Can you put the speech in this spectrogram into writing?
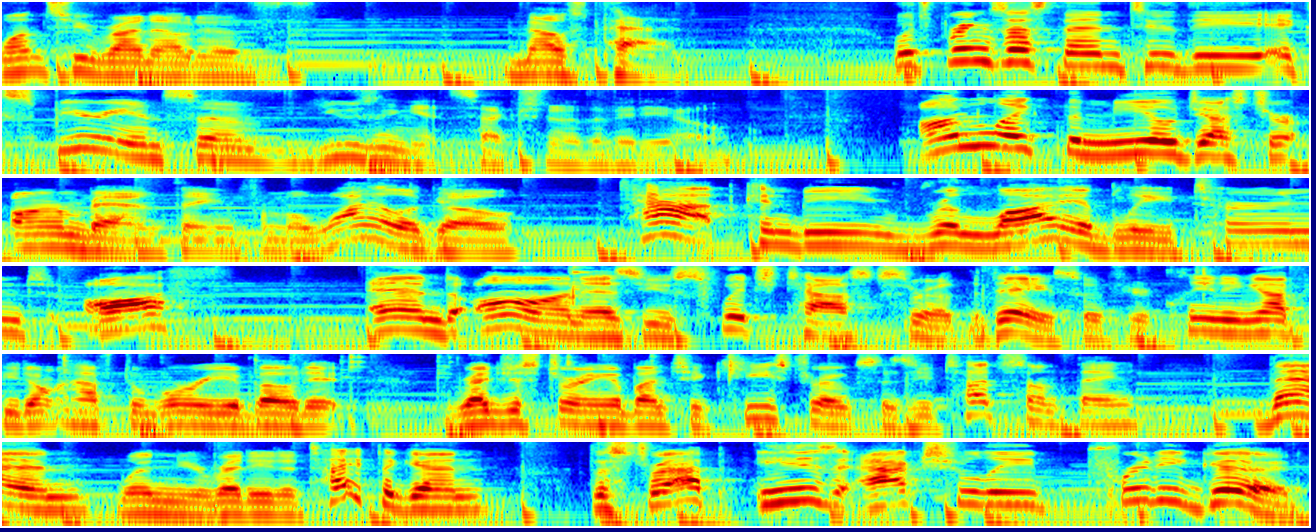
once you run out of mouse pad. Which brings us then to the experience of using it section of the video. Unlike the Myo Gesture armband thing from a while ago, tap can be reliably turned off and on as you switch tasks throughout the day. So if you're cleaning up, you don't have to worry about it registering a bunch of keystrokes as you touch something. Then, when you're ready to type again, the strap is actually pretty good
